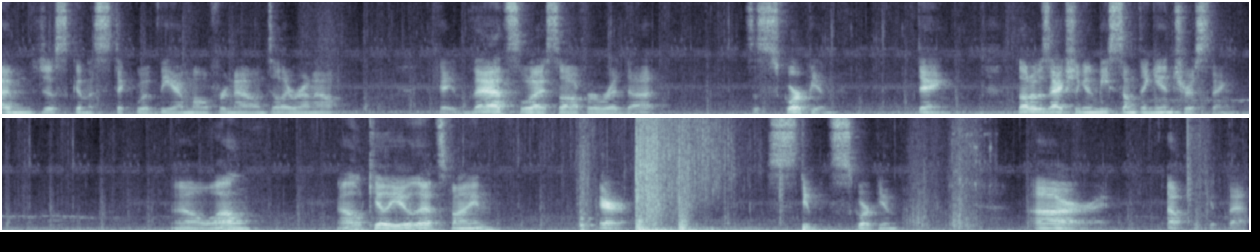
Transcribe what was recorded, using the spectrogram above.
I'm just gonna stick with the ammo for now until I run out. Okay, that's what I saw for a red dot. It's a scorpion. Dang. Thought it was actually gonna be something interesting. Oh, well... I'll kill you, that's fine. There. Stupid scorpion. Alright. Oh, look at that.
